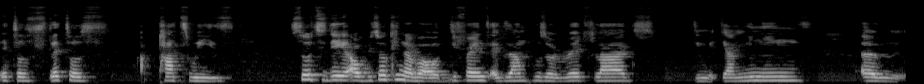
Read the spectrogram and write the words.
Let us let us part ways. So today I'll be talking about different examples of red flags, their meanings, um,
